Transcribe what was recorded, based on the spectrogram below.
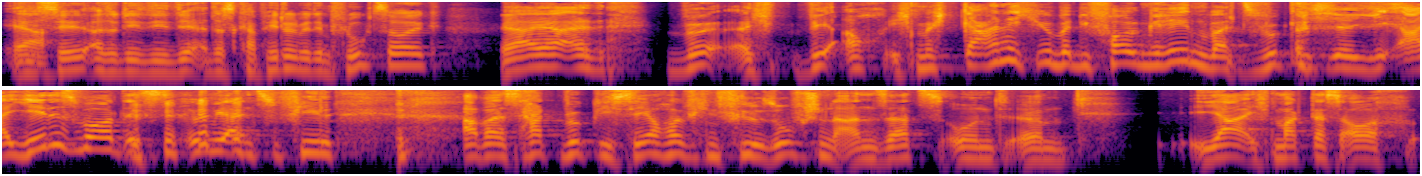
Ey, ja. Die, Szene- also die, die, das Kapitel mit dem Flugzeug. Ja, ja, äh, ich will auch, ich möchte gar nicht über die Folgen reden, weil es wirklich, äh, je- jedes Wort ist irgendwie ein zu viel. Aber es hat wirklich sehr häufig einen philosophischen Ansatz und ähm, ja, ich mag das auch,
